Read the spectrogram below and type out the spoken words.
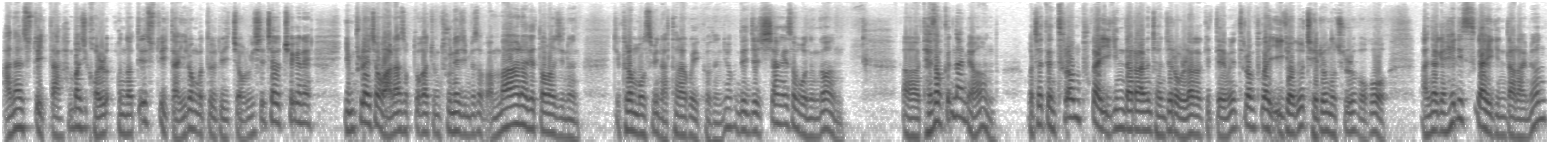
안 할 수도 있다. 한 번씩 건너 뛸 수도 있다. 이런 것들도 있죠. 그리고 실제로 최근에 인플레이션 완화 속도가 좀 둔해지면서 만만하게 떨어지는 그런 모습이 나타나고 있거든요. 근데 이제 시장에서 보는 건 어, 대선 끝나면 어쨌든 트럼프가 이긴다라는 전제로 올라갔기 때문에 트럼프가 이겨도 재료 노출로 보고 만약에 해리스가 이긴다라면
